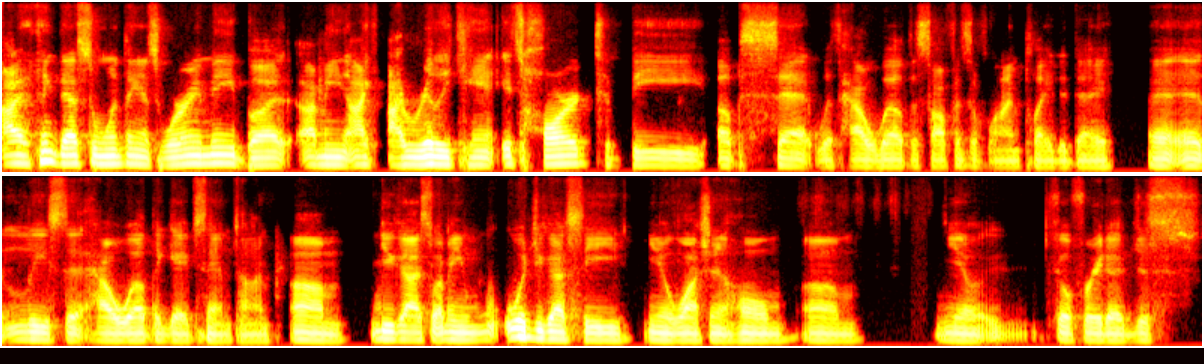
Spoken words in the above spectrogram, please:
I think that's the one thing that's worrying me. But I mean, I, I really can't. It's hard to be upset with how well this offensive line played today. At least at how well they gave Sam time. Um, you guys, I mean, what you guys see? You know, watching at home. Um, you know, feel free to just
